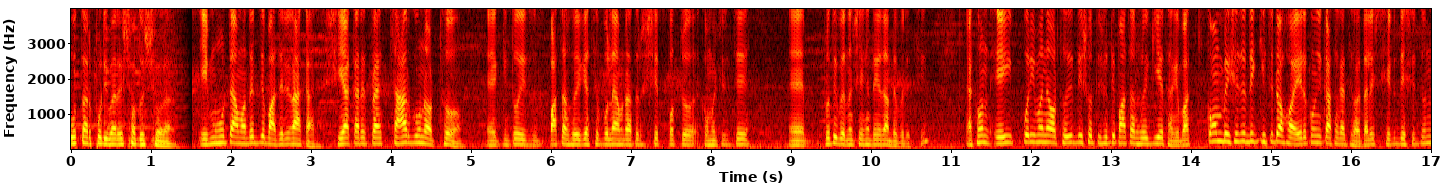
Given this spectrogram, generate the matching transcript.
ও তার পরিবারের সদস্যরা। এই মুহূর্তে আমাদের যে বাজারের আকার, সে আকারের প্রায় চার গুণ অর্থ কিন্তু এই পাচার হয়ে গেছে বলে আমরা শ্বেতপত্র কমিটির যে প্রতিবেদন সেখান থেকে জানতে পেরেছি। এখন এই পরিমাণে অর্থ যদি সত্যি সত্যি পাচার হয়ে গিয়ে থাকে বা কম বেশি যদি কিছুটা হয়, এরকমই কাছাকাছি হয়, তাহলে সেটি দেশের জন্য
